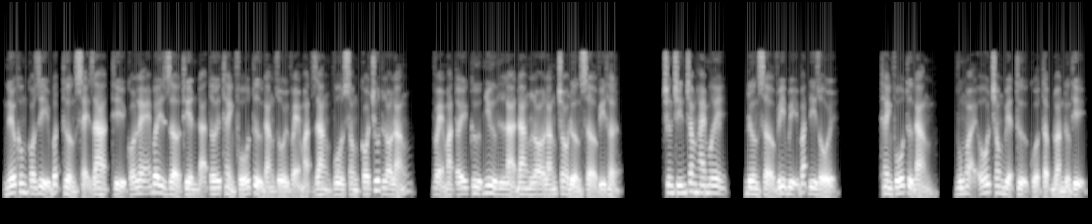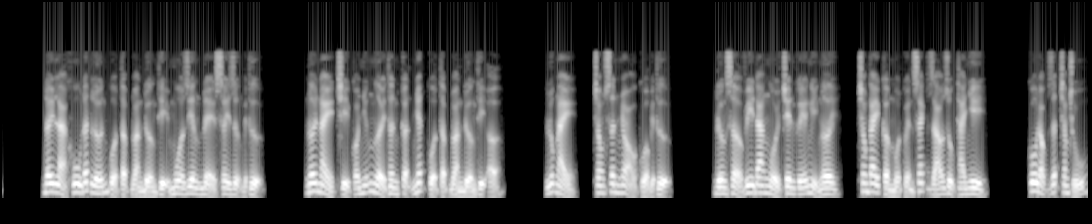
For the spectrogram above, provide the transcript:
nếu không có gì bất thường xảy ra thì có lẽ bây giờ thiên đã tới thành phố tử đằng rồi, vẻ mặt giang vô song có chút lo lắng, vẻ mặt ấy cứ như là đang lo lắng cho đường sở vi thật. Chương chín trăm hai mươi, đường sở vi bị bắt đi rồi. Thành phố tử đằng vùng ngoại ô trong biệt thự của tập đoàn đường thị. Đây là khu đất lớn của tập đoàn đường thị mua riêng để xây dựng biệt thự. Nơi này chỉ có những người thân cận nhất của tập đoàn đường thị ở. Lúc này, trong sân nhỏ của biệt thự, đường sở vi đang ngồi trên ghế nghỉ ngơi, trong tay cầm một quyển sách giáo dục thai nhi. Cô đọc rất chăm chú,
